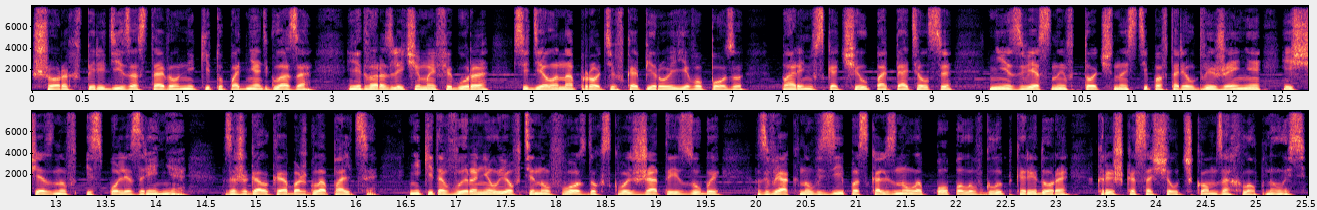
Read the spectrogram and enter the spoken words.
Шорох впереди заставил Никиту поднять глаза. Едва различимая фигура сидела напротив, копируя его позу. Парень вскочил, попятился, неизвестный в точности повторил движение, исчезнув из поля зрения. Зажигалка обожгла пальцы — Никита выронил ее, втянув воздух сквозь сжатые зубы. Звякнув, зипа скользнула по полу вглубь коридора. Крышка со щелчком захлопнулась.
